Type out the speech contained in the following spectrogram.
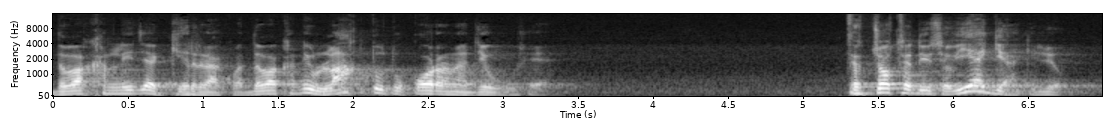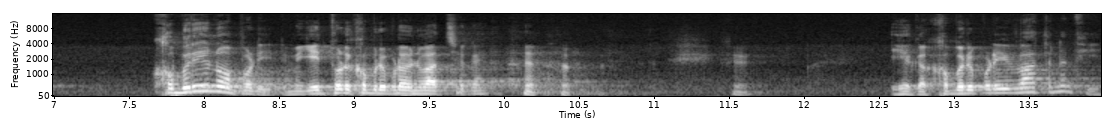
દવાખાને લઈ જાય, ઘેર રાખવા. દવાખાને એવું લાગતું હતું કોરોના જેવું છે. તો ચોથે દિવસે વ્યા ગયા કે, લ્યો, ખબરે ન પડી. તમે એ થોડી ખબર પડવાની વાત છે કઈ. એક ખબર પડે એવી વાત નથી.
